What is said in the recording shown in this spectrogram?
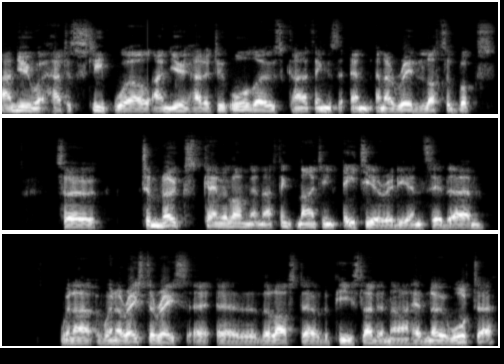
I knew how to sleep well. I knew how to do all those kind of things, and and I read lots of books. So Tim Noakes came along, and I think 1980 already, and said. Um, when I when I raced a race uh, uh, the last day of the PE London, I had no water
